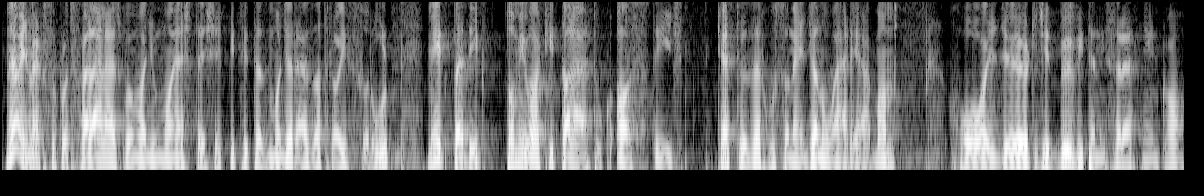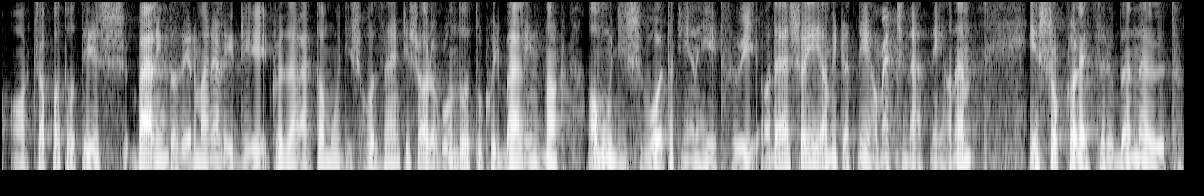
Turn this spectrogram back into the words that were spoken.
nem egy megszokott felállásban vagyunk ma este, és egy picit ez magyarázatra is szorul. Mégpedig Tomival kitaláltuk azt így 2021. januárjában, hogy kicsit bővíteni szeretnénk a, a csapatot, és Bálint azért már eléggé közel állt amúgy is hozzánk, és arra gondoltuk, hogy Bálintnak amúgy is voltak ilyen hétfői adásai, amiket néha megcsinált, néha nem, és sokkal egyszerűbb lenne őt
